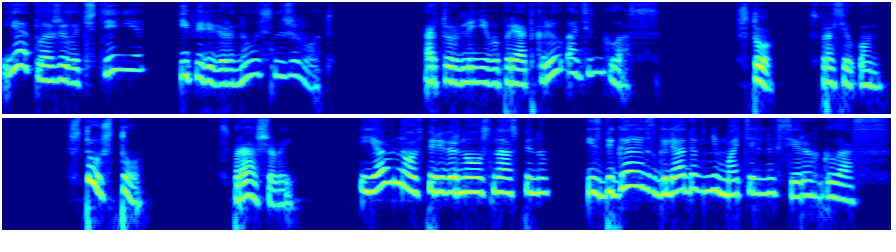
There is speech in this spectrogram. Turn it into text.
Я отложила чтение и перевернулась на живот. Артур лениво приоткрыл один глаз. — Что? — спросил он. — Что-что? Спрашивай. Я вновь перевернулась на спину, избегая взгляда внимательных серых глаз,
